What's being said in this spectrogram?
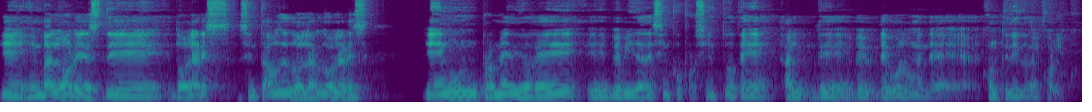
eh, en valores de dólares, centavos de dólar, dólares, en un promedio de eh, bebida de 5% de, de, de, volumen de contenido alcohólico.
